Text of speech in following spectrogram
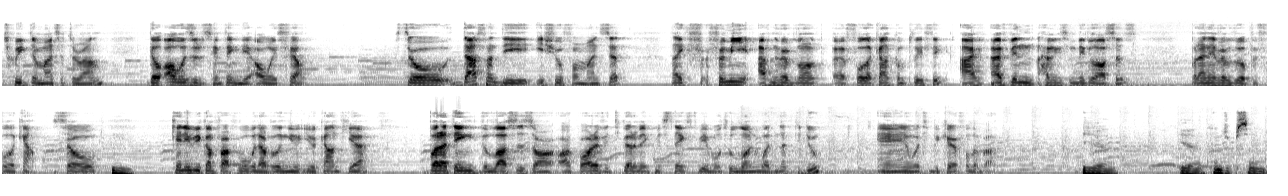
tweak their mindset around, they'll always do the same thing. They always fail. So that's not the issue for mindset. Like f- for me, I've never blown up a full account completely. I've, I've been having some big losses, but I never blew up a full account. So hmm. can you become profitable without blowing your, your account? Yeah. But I think the losses are, are part of it. You gotta make mistakes to be able to learn what not to do and what to be careful about. Yeah, yeah, hundred percent.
